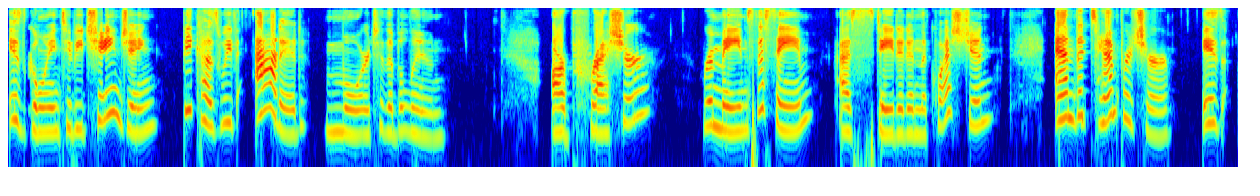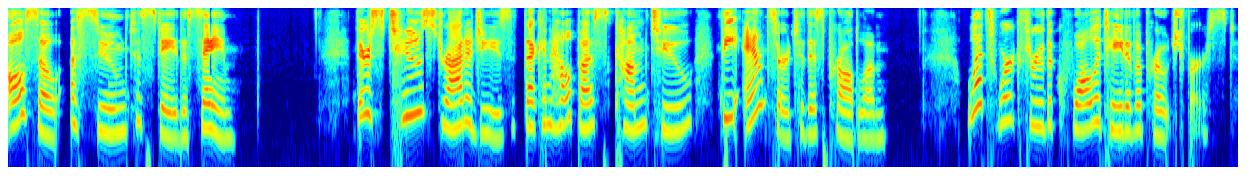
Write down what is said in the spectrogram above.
is going to be changing because we've added more to the balloon. Our pressure remains the same as stated in the question, and the temperature is also assumed to stay the same. There's two strategies that can help us come to the answer to this problem. Let's work through the qualitative approach first.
